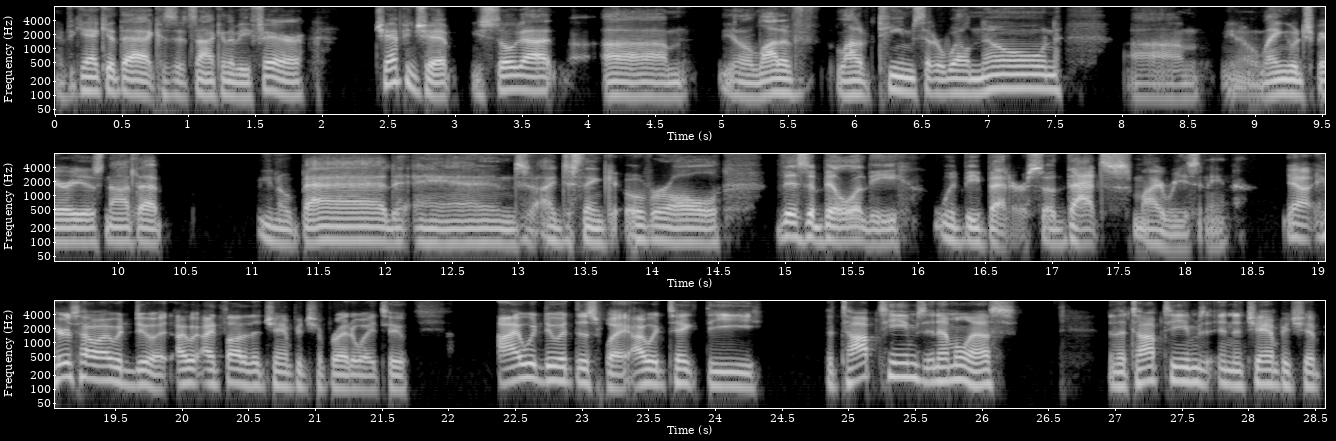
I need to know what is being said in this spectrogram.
If you can't get that because it's not going to be fair, championship, you still got um, you know a lot of a lot of teams that are well known. Um, you know, language barrier is not that you know bad, and I just think overall visibility would be better. So that's my reasoning. Yeah, here's how I would do it. I, I thought of the championship right away too. I would do it this way. I would take the the top teams in MLS and the top teams in the championship.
